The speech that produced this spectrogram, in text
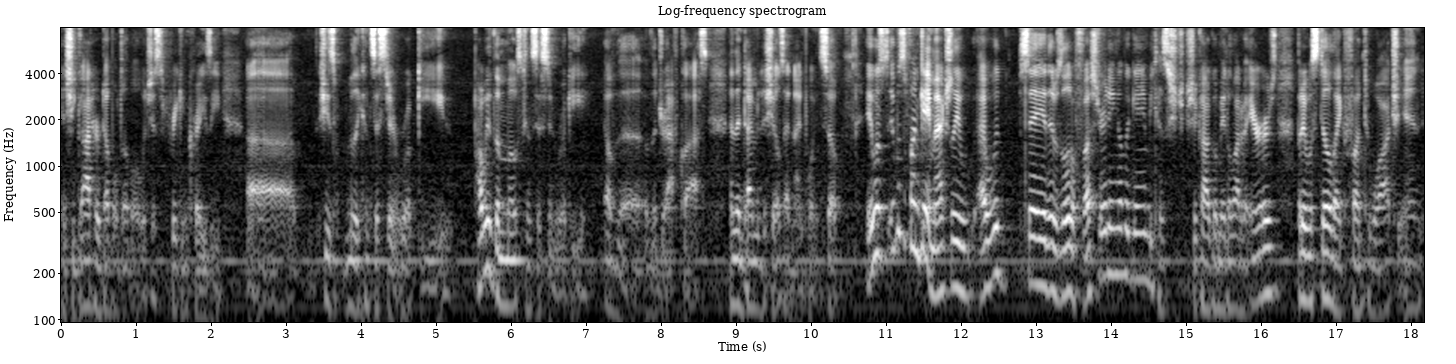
and she got her double double, which is freaking crazy. Uh, she's really consistent rookie probably the most consistent rookie of the of the draft class. And then Diamond DeShields had nine points. So it was it was a fun game. Actually, I would say it was a little frustrating of a game because Chicago made a lot of errors, but it was still like fun to watch, and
